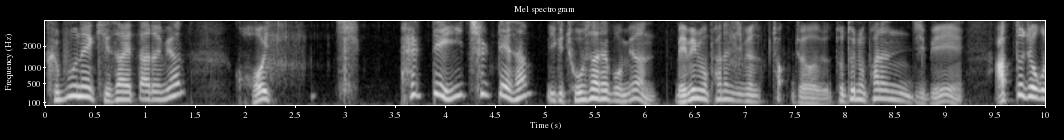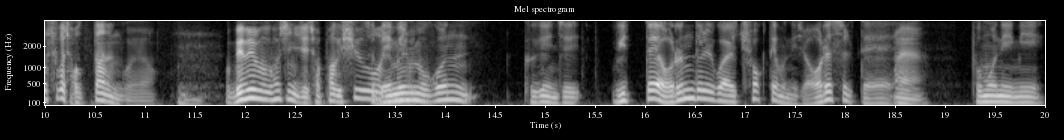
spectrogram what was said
그분의 기사에 따르면 거의 8대 2, 7대 3 이게 조사를 해보면 메밀묵 파는 집이 저, 저 도토리묵 파는 집이 압도적으로 수가 적다는 거예요. 메밀묵이 훨씬 이제 접하기 음. 쉬워. 메밀묵은 그게 이제 윗대 어른들과의 추억 때문이죠. 어렸을 때 네. 부모님이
